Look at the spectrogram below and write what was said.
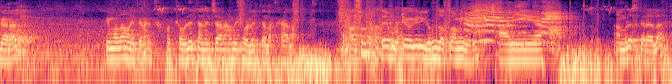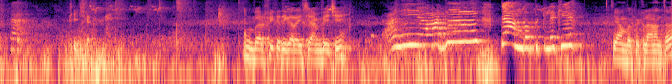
घरात. ते मला माहिती नाहीत. मग ठेवलेत त्याने चार आम्ही ठेवलेत त्याला खायला. असो आता हे बुट्टे वगैरे घेऊन जातो आम्ही घरी. आणि आमरस करायला. ठीक आहे. आणि बर्फी कधी करायची आंब्याची? आणि ते आंबा पिकले की. ते आंबा पिकल्यानंतर?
